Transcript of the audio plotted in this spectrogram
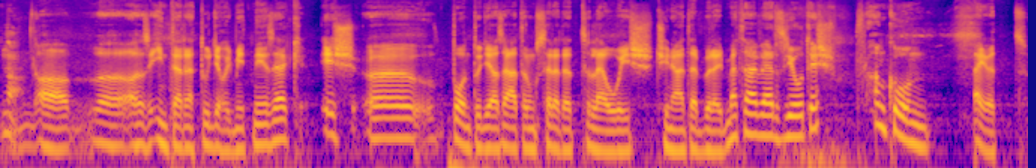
Na. a, a, az internet tudja, hogy mit nézek, és ö, pont ugye az általunk szeretett Leo is csinált ebből egy metal verziót, és Frankon bejött.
